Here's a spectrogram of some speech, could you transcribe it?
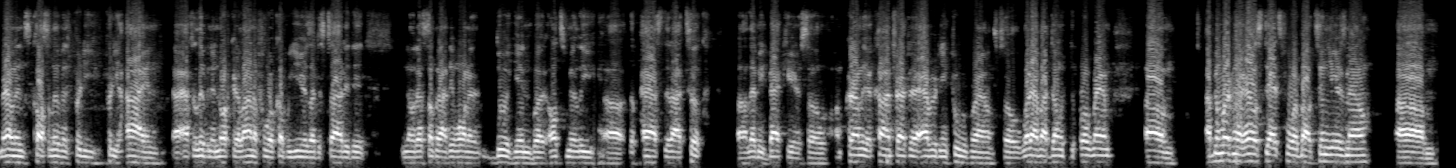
Maryland's cost of living is pretty pretty high, and uh, after living in North Carolina for a couple years, I decided that you know that's something I didn't want to do again. But ultimately, uh, the path that I took uh, led me back here. So I'm currently a contractor at Aberdeen Proving Ground. So what have I done with the program? Um, I've been working with aerostats for about 10 years now. Um,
